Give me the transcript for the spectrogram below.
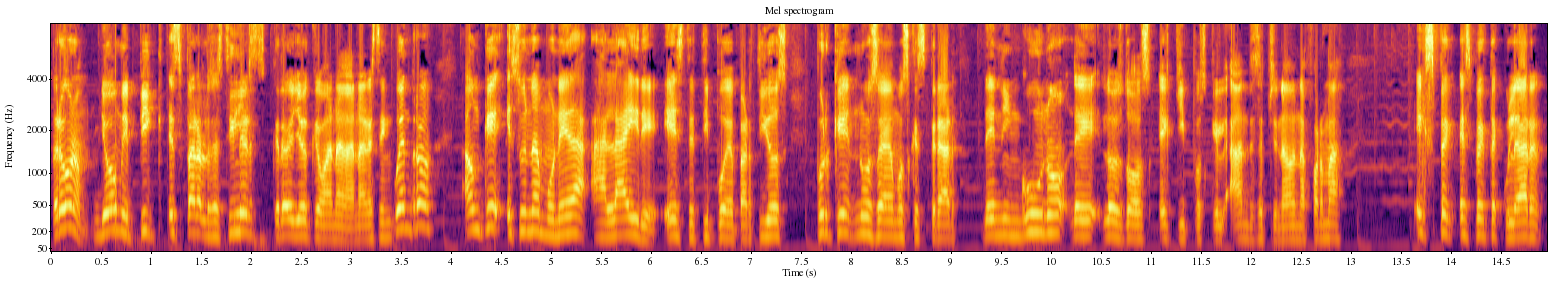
Pero bueno, yo mi pick es para los Steelers, creo yo que van a ganar este encuentro, aunque es una moneda al aire este tipo de partidos porque no sabemos qué esperar de ninguno de los dos equipos que han decepcionado de una forma espectacular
